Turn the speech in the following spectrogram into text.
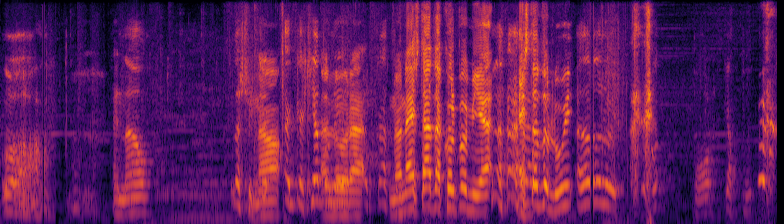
Oh. And now? Adesso No, allora, nero. Oh, non è stata colpa mia, è stato lui. È dato lui. Porca puttana.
